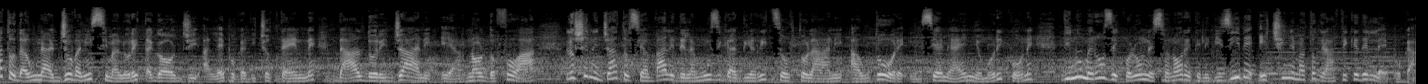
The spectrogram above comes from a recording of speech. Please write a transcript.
Ideato da una giovanissima Loretta Goggi, all'epoca diciottenne, da Aldo Reggiani e Arnoldo Foà, lo sceneggiato si avvale della musica di Rizzo Ortolani, autore, insieme a Ennio Morricone, di numerose colonne sonore televisive e cinematografiche dell'epoca.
